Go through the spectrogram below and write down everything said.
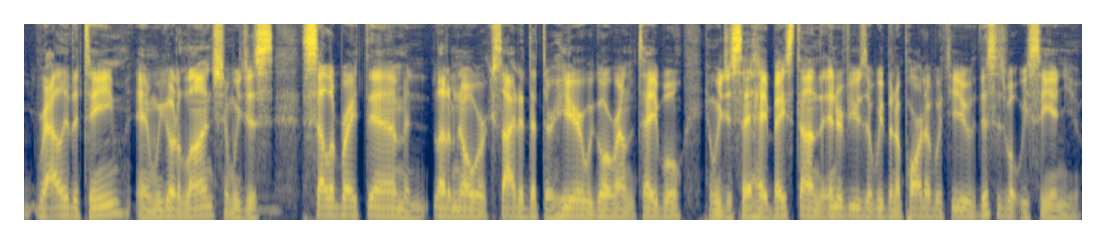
rally the team and we go to lunch and we just celebrate them and let them know we're excited that they're here. We go around the table and we just say, hey, based on the interviews that we've been a part of with you, this is what we see in you.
